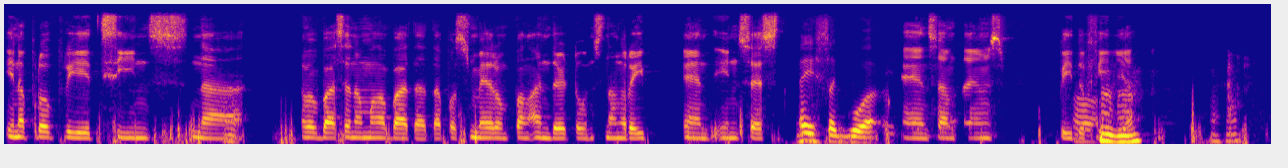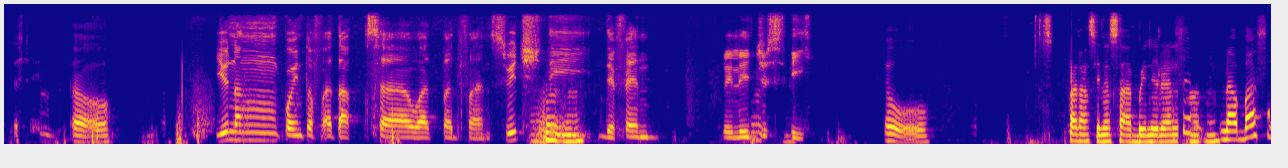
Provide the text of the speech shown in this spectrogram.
inappropriate scenes na nababasa ng mga bata tapos meron pang undertones ng rape and incest Ay, sagwa. and sometimes pedophilia. Kasi, oo. Yun ang point of attack sa Wattpad fans which they defend religiously. Oo. Parang sinasabi nila Kasi na, nabasa.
